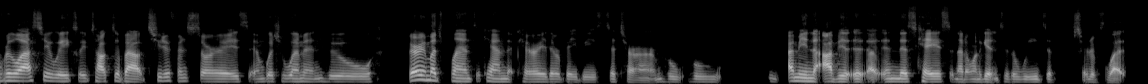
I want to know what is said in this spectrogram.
over the last few weeks, we've talked about two different stories in which women who very much plan to can that carry their babies to term, who who I mean, obviously, uh, in this case, and I don't want to get into the weeds of sort of what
